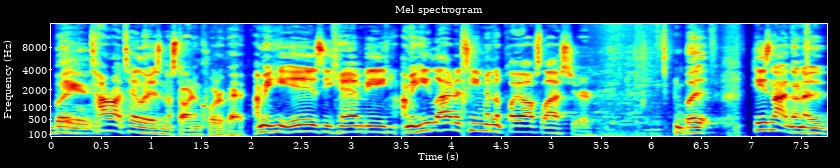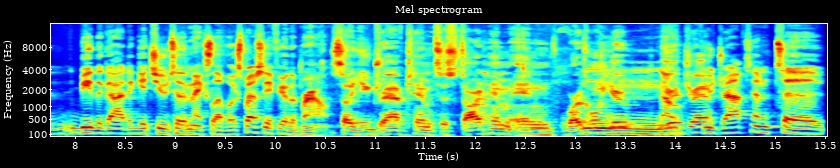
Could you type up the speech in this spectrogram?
But and Tyrod Taylor isn't a starting quarterback. I mean, he is. He can be. I mean, he led a team in the playoffs last year. But he's not gonna be the guy to get you to the next level, especially if you're the Browns. so you draft him to start him and work on your Mm, No, your draft. you draft him to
